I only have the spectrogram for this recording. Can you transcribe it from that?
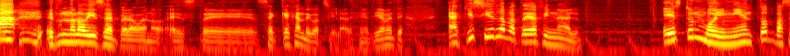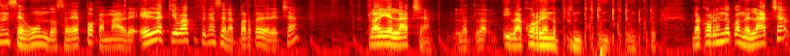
Esto no lo dice, pero bueno, este se quejan de Godzilla, definitivamente. Aquí sí es la batalla final. Esto en movimiento pasa en segundos, se ve poca madre. Él aquí abajo, fíjense en la parte derecha, trae el hacha y va corriendo. Va corriendo con el hacha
